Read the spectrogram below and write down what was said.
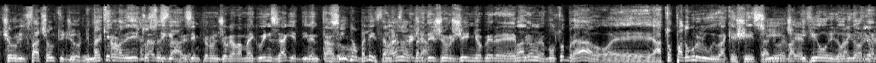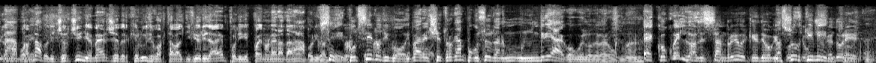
ce lo rinfaccia tutti i giorni, ma perché non l'avete detto che per esempio non giocava mai con Inzaghi è diventato sì, no, bellissima, una specie di Giorginio per, eh, per... è molto bravo eh, ha toppato pure lui qualche scelta sì, dove certo. va di Fiori te lo ricordi a Napoli a Napoli Giorginio emerge perché lui si portava al di Fiori da Empoli che poi non era da Napoli sì, col senno di poi pare il centrocampo costruito da un imbriaco quello della Roma eh. ecco quello Alessandro io perché credevo che fosse un giocatore eh.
